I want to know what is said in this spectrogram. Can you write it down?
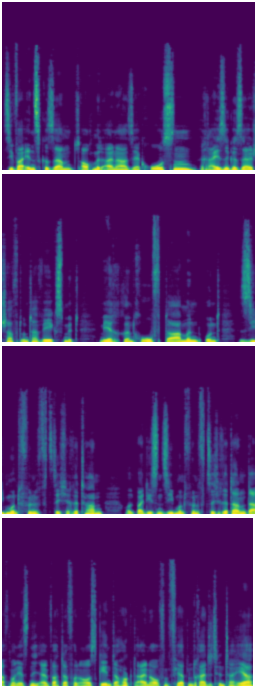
sie war insgesamt auch mit einer sehr großen Reisegesellschaft unterwegs, mit mehreren Hofdamen und 57 Rittern. Und bei diesen 57 Rittern darf man jetzt nicht einfach davon ausgehen, da hockt einer auf dem Pferd und reitet hinterher,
